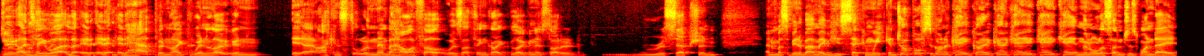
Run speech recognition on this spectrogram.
Dude, I tell you what, it, it, it happened like when Logan. It, I can still remember how I felt. Was I think like Logan had started reception, and it must have been about maybe his second week, and drop offs are gone okay, gone okay, okay, okay, okay, and then all of a sudden, just one day,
